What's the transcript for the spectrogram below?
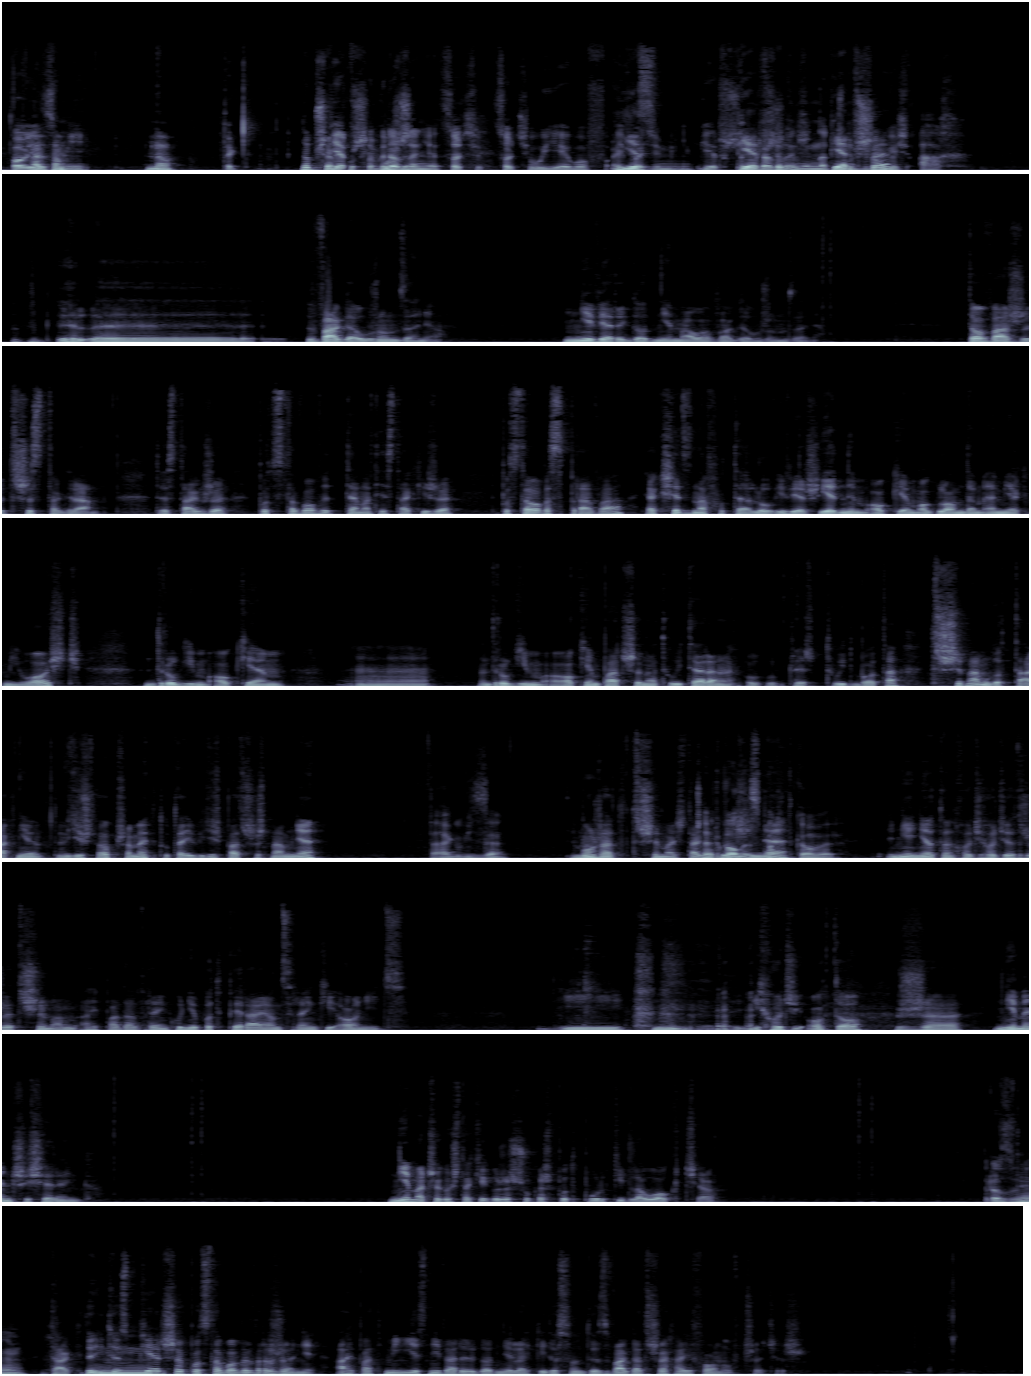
Powiedz mi, No, tak no Przemku, pierwsze wrażenie, co ci, co ci ujęło w iPadzie Jest mini? Pierwsze, pierwsze wrażenie, na pierwsze- czym zrobiłeś ach. Yy, waga urządzenia. Niewiarygodnie mała waga urządzenia. To waży 300 gram. To jest tak, że podstawowy temat jest taki, że podstawowa sprawa, jak siedzę na fotelu i wiesz, jednym okiem oglądam M jak miłość, drugim okiem yy, drugim okiem patrzę na Twittera, na, wiesz, tweetbota, trzymam go tak, nie wiem, widzisz to, Przemek, tutaj widzisz, patrzysz na mnie, Tak, widzę. można to trzymać tak Czerwony godzinę. smart cover. Nie, nie o to chodzi. Chodzi o to, że trzymam iPada w ręku, nie podpierając ręki o nic. I, I chodzi o to, że nie męczy się ręka. Nie ma czegoś takiego, że szukasz podpórki dla łokcia. Rozumiem. Tak, to, i to jest Mm. pierwsze podstawowe wrażenie. iPad mini jest niewiarygodnie lekki. To, są, to jest waga trzech iPhone'ów przecież.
